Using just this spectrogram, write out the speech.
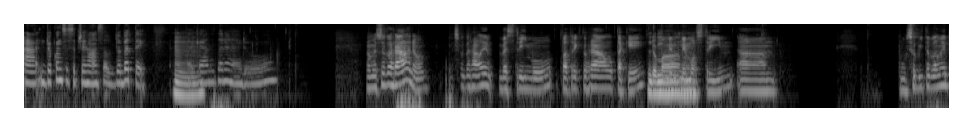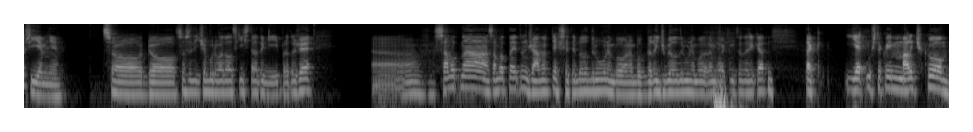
a dokonce se přihlásil do bety. Hmm. Tak já to tady najdu. No my jsme to hráli, no. My jsme to hráli ve streamu, Patrik to hrál taky. Doma. Mimo stream. A působí to velmi příjemně, co, do, co se týče budovatelských strategií, protože uh, samotná, samotný ten žánr těch city builderů nebo, nebo village builderů, nebo, nebo jak to říkat, tak je už takový maličko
